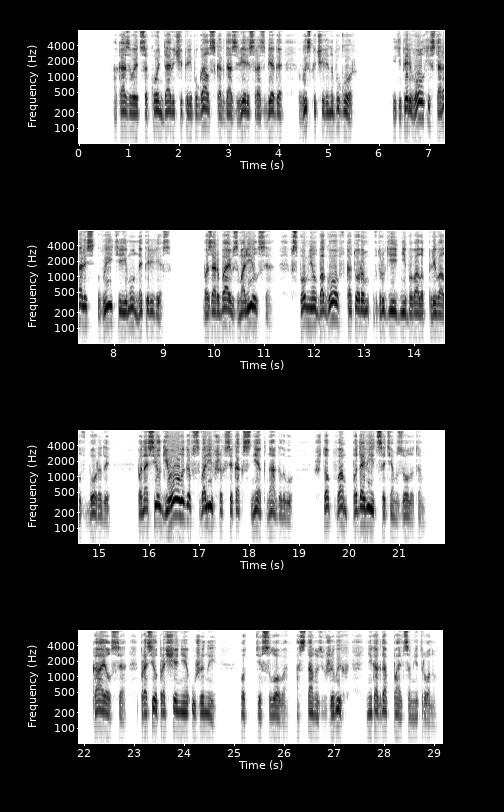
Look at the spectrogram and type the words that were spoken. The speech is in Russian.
Оказывается, конь давеча перепугался, когда звери с разбега выскочили на бугор. И теперь волки старались выйти ему на перерез. Базарбай взмолился, вспомнил богов, которым в другие дни бывало плевал в бороды, поносил геологов, свалившихся, как снег, на голову, чтоб вам подавиться тем золотом. Каялся, просил прощения у жены. Вот те слова «останусь в живых», никогда пальцем не трону.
